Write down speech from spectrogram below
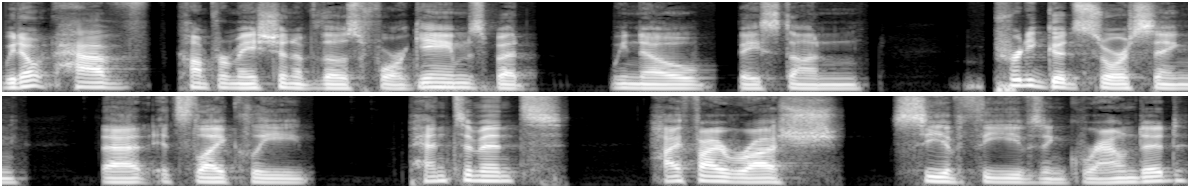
We don't have confirmation of those four games, but we know based on pretty good sourcing that it's likely Pentiment, Hi-Fi Rush, Sea of Thieves, and Grounded.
